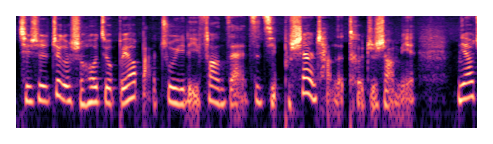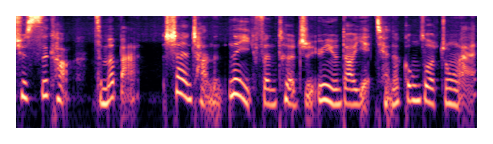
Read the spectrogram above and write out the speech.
其实这个时候就不要把注意力放在自己不擅长的特质上面，你要去思考怎么把。擅长的那一份特质运用到眼前的工作中来，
